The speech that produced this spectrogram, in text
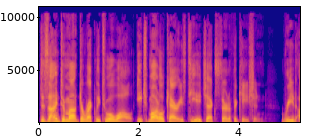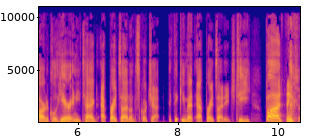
designed to mount directly to a wall. Each model carries THX certification. Read article here, and he tagged at Brightside underscore chat. I think he meant at Brightside HT, but I think so.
